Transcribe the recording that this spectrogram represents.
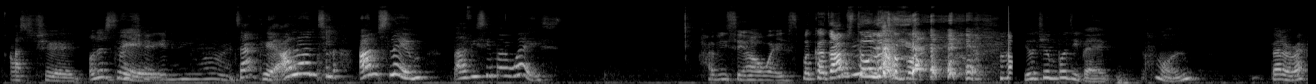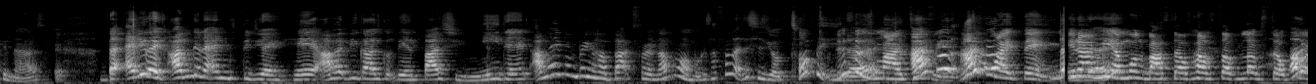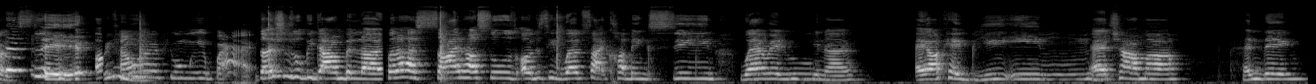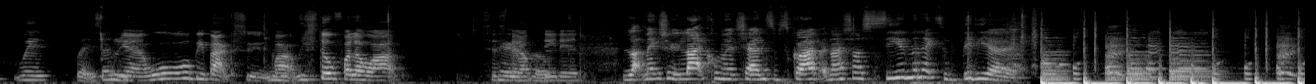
that's true. Honestly. appreciating who you are. Exactly. I learned to i'm slim but have you seen my waist? Have you seen her waist? Because i'm still looking for Your gym body, babe. Come on. Better recognize. But anyways, I'm gonna end this video here. I hope you guys got the advice you needed. I may even bring her back for another one because I feel like this is your topic, you this know. is my I topic feel- this is my thing you know what I mean? I'm all about self-help self-love self-worth Honestly. tell Really. her if you want me back Socials will be down below. Follow her side hustles. Obviously, website coming soon. Wearing, you know, ARK Beauty, Mm. Ekyama, pending with. Wait, yeah we'll, we'll be back soon but we- we still follow up to stay Very cool. updated Like, make sure you like, comment, share, and subscribe. And I shall see you in the next video. Hey, hey,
